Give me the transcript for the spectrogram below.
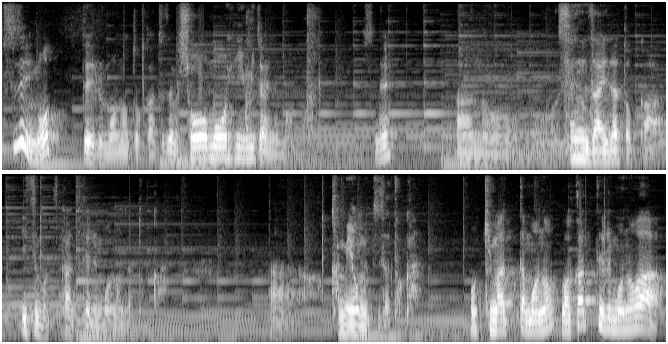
すでに持っているものとか、例えば消耗品みたいなものですね。あの、洗剤だとか、いつも使ってるものだとか、あ紙おむつだとか、もう決まったもの、分かってるものは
